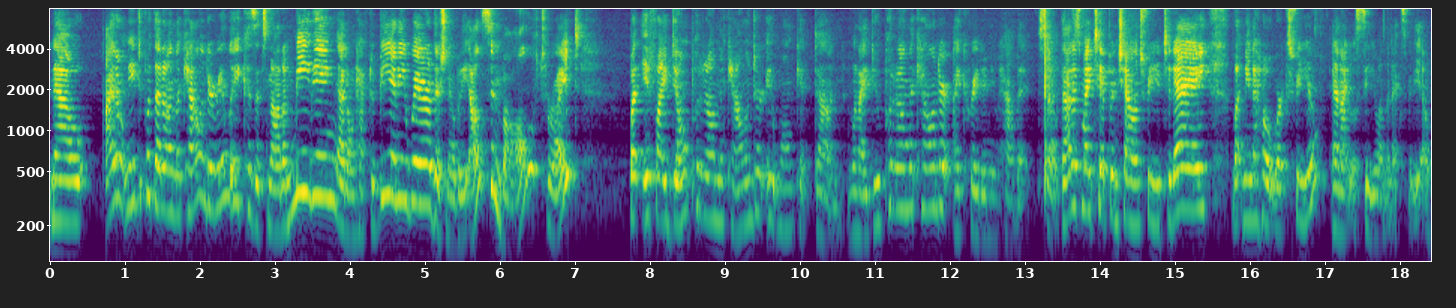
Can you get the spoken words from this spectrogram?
Now I don't need to put that on the calendar really because it's not a meeting, I don't have to be anywhere, there's nobody else involved, right? But if I don't put it on the calendar, it won't get done. When I do put it on the calendar, I create a new habit. So that is my tip and challenge for you today. Let me know how it works for you, and I will see you on the next video.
